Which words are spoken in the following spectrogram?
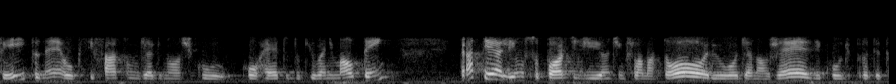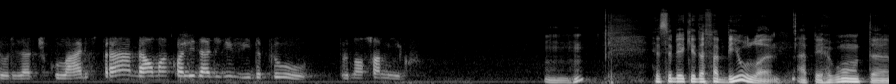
feito, né, ou que se faça um diagnóstico correto do que o animal tem, para ter ali um suporte de anti-inflamatório, ou de analgésico, ou de protetores articulares, para dar uma qualidade de vida para o nosso amigo. Uhum. Recebi aqui da Fabiola a pergunta.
